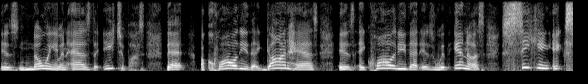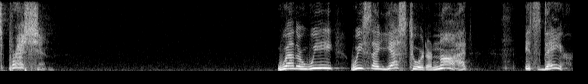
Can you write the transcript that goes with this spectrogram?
is knowing and as the each of us, that a quality that God has is a quality that is within us seeking expression. Whether we, we say yes to it or not, it's there.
